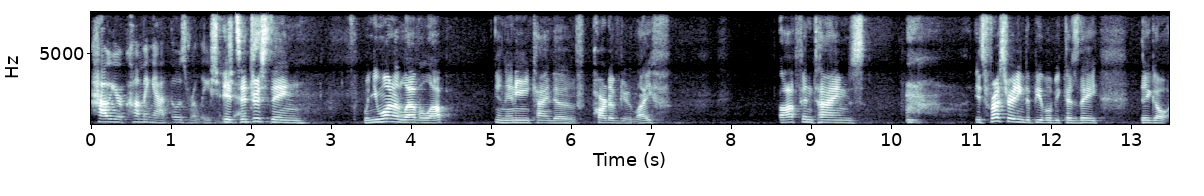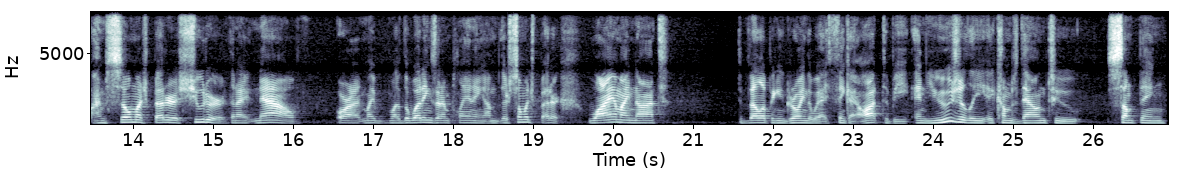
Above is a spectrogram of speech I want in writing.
how you're coming at those relationships. It's interesting when you want to level up in any kind of part of your life. Oftentimes, it's frustrating to people because they they go, "I'm so much better a shooter than I now or I, my, my, the weddings that I'm planning, I'm, they're so much better. Why am I not developing and growing the way I think I ought to be? And usually it comes down to something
